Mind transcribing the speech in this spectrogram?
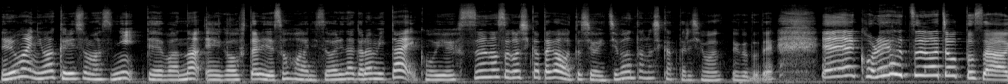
寝る前にはクリスマスに定番な映画を2人でソファーに座りながら見たい。こういう普通の過ごし方が私は一番楽しかったりします。ということで。えー、これ普通はちょっとさ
